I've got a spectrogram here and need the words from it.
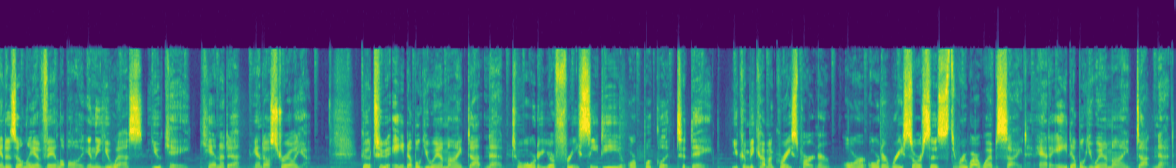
and is only available in the US, UK, Canada, and Australia. Go to awmi.net to order your free CD or booklet today. You can become a Grace Partner or order resources through our website at awmi.net.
